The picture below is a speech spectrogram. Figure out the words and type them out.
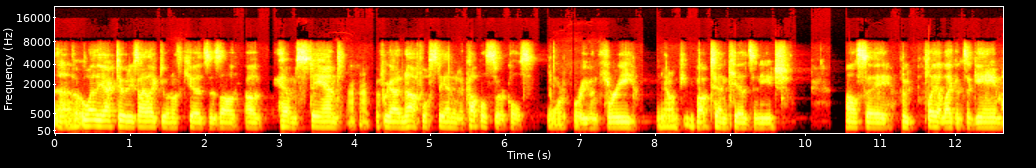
uh, one of the activities I like doing with kids is I'll, I'll have them stand. If we got enough, we'll stand in a couple circles or, or even three, you know, about 10 kids in each. I'll say, we play it like it's a game.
